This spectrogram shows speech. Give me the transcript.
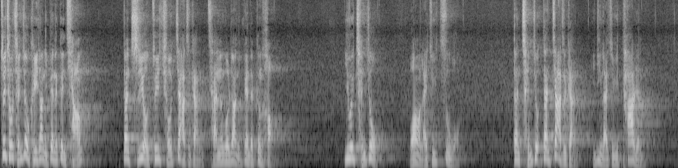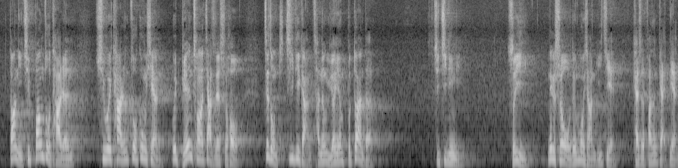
追求成就可以让你变得更强，但只有追求价值感才能够让你变得更好。因为成就往往来自于自我，但成就但价值感一定来自于他人。当你去帮助他人，去为他人做贡献，为别人创造价值的时候，这种激励感才能源源不断的去激励你。所以那个时候，我对梦想理解。开始发生改变。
